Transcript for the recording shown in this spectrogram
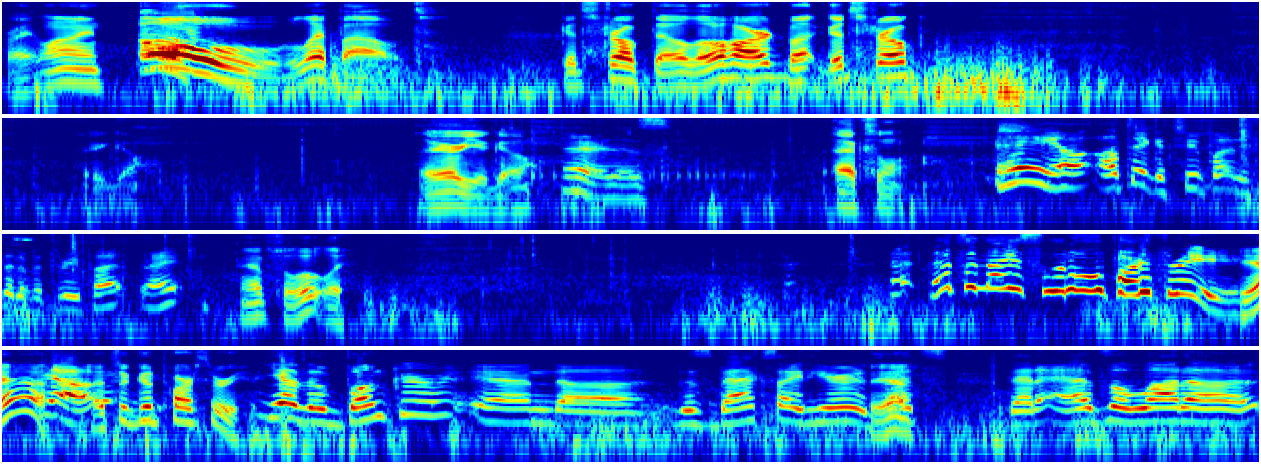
Right line. Oh! oh, lip out. Good stroke though, a little hard, but good stroke. There you go. There you go. there. It is. Excellent. Hey, I'll, I'll take a two putt instead of a three putt, right? Absolutely. That, that's a nice little par three. Yeah, Yeah. that's a good par three. Yeah, the bunker and uh, this backside here, Yeah. that's that adds a lot of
